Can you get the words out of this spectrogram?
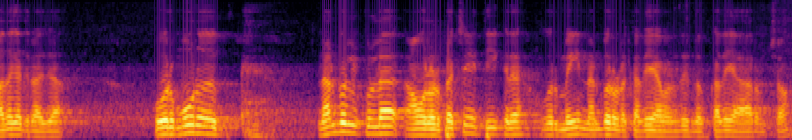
மதகஜ் ராஜா. ஒரு மூணு நண்பர்களுக்குள்ள அவங்களோட பிரச்சனையை தீர்க்கிற ஒரு மெயின் நண்பரோட கதையாக வந்து இந்த கதையை ஆரம்பித்தோம்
